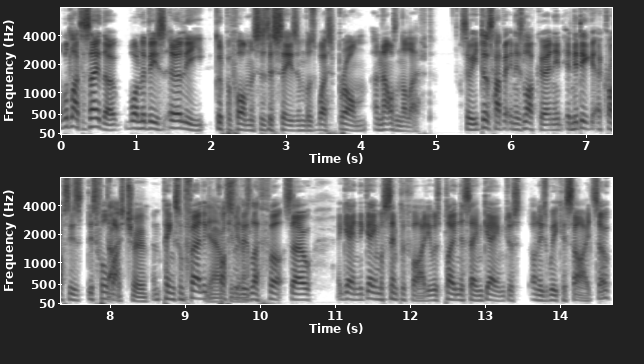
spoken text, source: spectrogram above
I would like to say though, one of his early good performances this season was West Brom, and that was on the left. So he does have it in his locker, and he, and he did get across his, his fullback. That's true. And ping some fairly good crosses with his left foot. So again, the game was simplified. He was playing the same game, just on his weaker side. So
